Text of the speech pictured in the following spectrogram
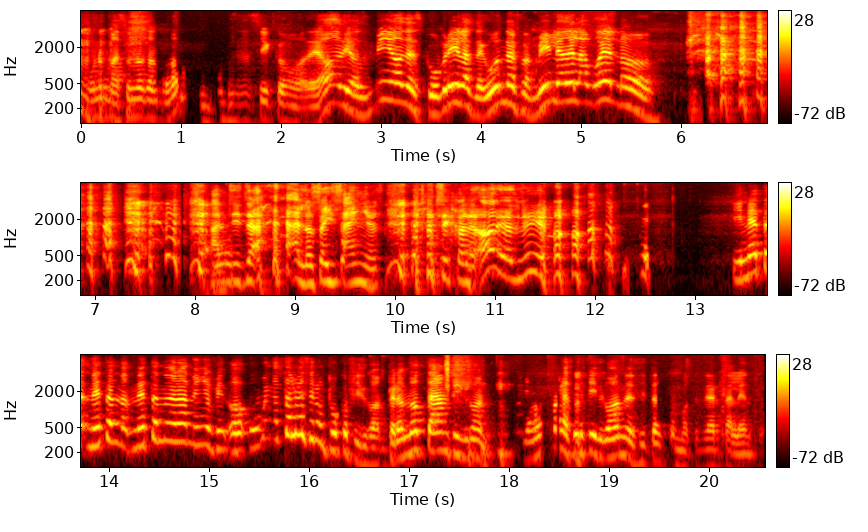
Uno más uno son dos. Entonces, así como de, oh, Dios mío, descubrí la segunda familia del abuelo. A ti te- a los seis años. Así con, oh, Dios mío. Y neta, neta, no, neta no era niño fisgón. O bueno, tal vez era un poco fisgón, pero no tan fisgón. Y aún para ser fisgón necesitas como tener talento.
